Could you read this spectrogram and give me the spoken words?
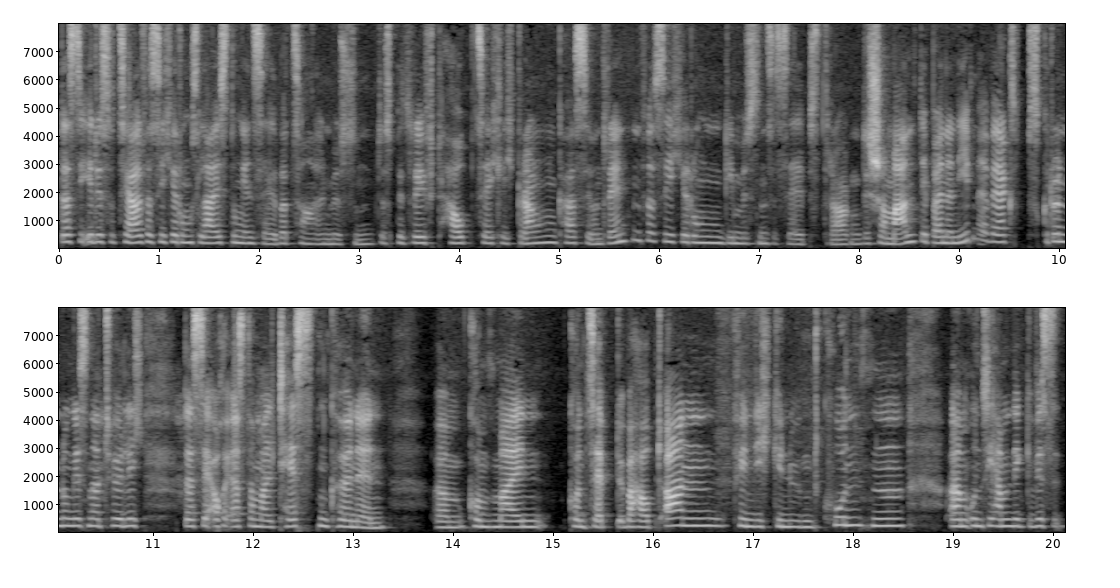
dass Sie Ihre Sozialversicherungsleistungen selber zahlen müssen. Das betrifft hauptsächlich Krankenkasse und Rentenversicherungen, die müssen Sie selbst tragen. Das Charmante bei einer Nebenerwerbsgründung ist natürlich, dass Sie auch erst einmal testen können, ähm, kommt mein Konzept überhaupt an, finde ich genügend Kunden ähm, und sie haben eine gewisse,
